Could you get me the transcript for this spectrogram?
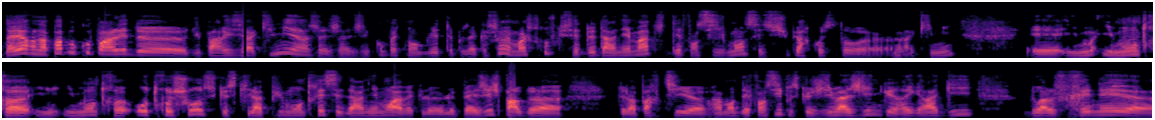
D'ailleurs, on n'a pas beaucoup parlé de, du Parisien Hakimi. Hein. J'ai complètement oublié de te poser la question. Et moi, je trouve que ces deux derniers matchs, défensivement, c'est super costaud, euh, Hakimi. Et il, il montre, il, montre autre chose que ce qu'il a pu montrer ces derniers mois avec le, le, PSG. Je parle de la, de la partie euh, vraiment défensive parce que j'imagine que Regragui doit le freiner. Euh,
